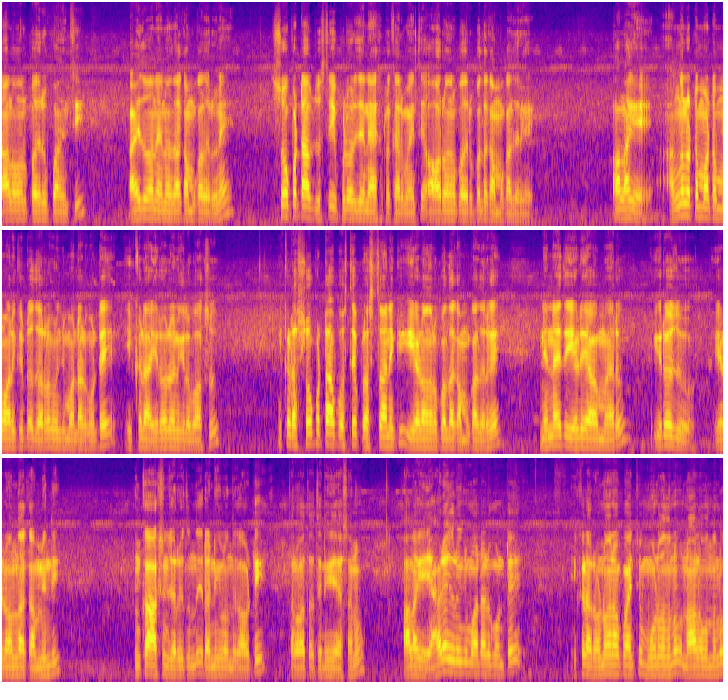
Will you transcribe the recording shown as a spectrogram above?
నాలుగు వందల పది రూపాయల నుంచి ఐదు వందల ఎనభై దాకా అమ్మకాలు జరిగినాయి. సూపర్ టాప్ చూస్తే ఇప్పటివరకు జరిగిన యాక్స్ ప్రకారం అయితే ఆరు వందల పది రూపాయల దాకా అమ్మకాలు జరిగాయి. అలాగే అంగళ టమాటా మార్కెట్లో ధరల గురించి మాట్లాడుకుంటే ఇక్కడ ఇరవై రెండు కిలో బాక్సు. ఇక్కడ సూపర్ టాప్ వస్తే ప్రస్తుతానికి ఏడు వందల రూపాయల దాకా అమ్మకాలు జరిగాయి. నిన్నైతే ఏడు యాభై అమ్మారు. ఈరోజు ఏడు వందల దాకా అమ్మింది. ఇంకా ఆక్షన్ జరుగుతుంది. రన్నింగ్లో ఉంది కాబట్టి తర్వాత తెలియజేస్తాను. అలాగే యావరేజ్ గురించి మాట్లాడుకుంటే ఇక్కడ రెండు వందల రూపాయల నుంచి మూడు వందలు నాలుగు వందలు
